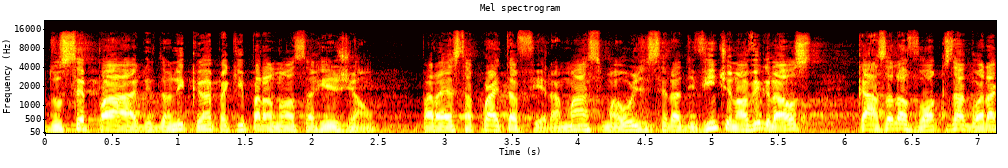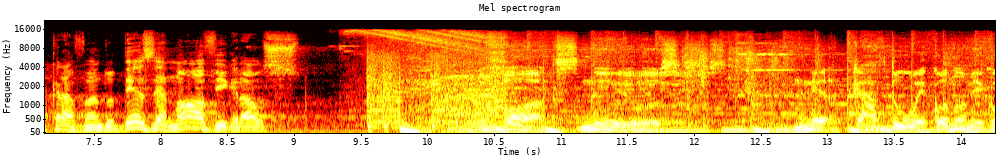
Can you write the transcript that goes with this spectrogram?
do CEPAG da Unicamp aqui para a nossa região. Para esta quarta-feira, a máxima hoje será de 29 graus, Casa da Vox agora cravando 19 graus. Vox News. Mercado Econômico.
